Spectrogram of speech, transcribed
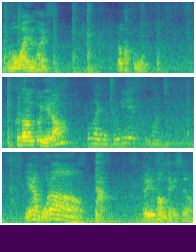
그래서 뭐 y는 3x로 바꾸고 그 다음 또 얘랑 오빠 이거 정비례해서 본거 같아. 얘랑 뭐랑 연립하면 되겠어요?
